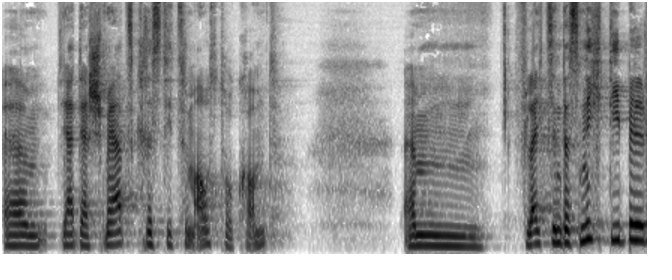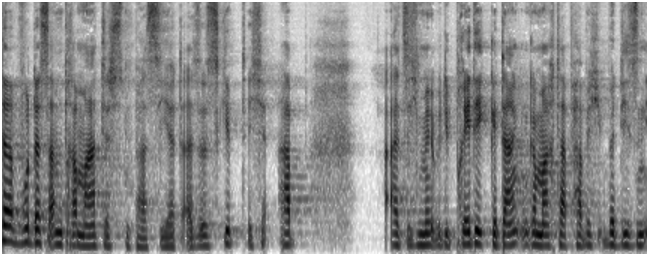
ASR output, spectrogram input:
ähm, ja, der Schmerz Christi zum Ausdruck kommt. Ähm, Vielleicht sind das nicht die Bilder, wo das am dramatischsten passiert. Also es gibt, ich habe, als ich mir über die Predigt Gedanken gemacht habe, habe ich über diesen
